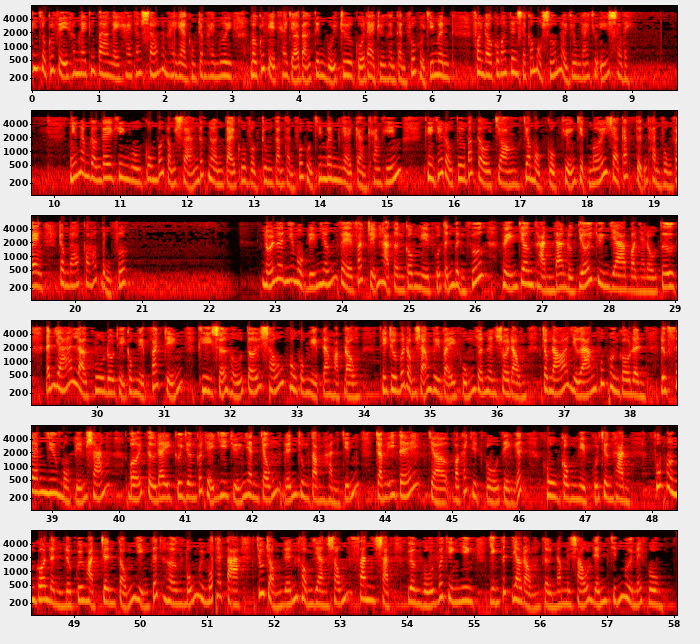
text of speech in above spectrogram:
Kính chào quý vị, hôm nay thứ ba ngày 2 tháng 6 năm 2020, mời quý vị theo dõi bản tin buổi trưa của Đài truyền hình thành phố Hồ Chí Minh. Phần đầu của bản tin sẽ có một số nội dung đáng chú ý sau đây. Những năm gần đây khi nguồn cung bất động sản đất nền tại khu vực trung tâm thành phố Hồ Chí Minh ngày càng khan hiếm thì giới đầu tư bắt đầu chọn cho một cuộc chuyển dịch mới ra các tỉnh thành vùng ven, trong đó có Bình Phước. Nổi lên như một điểm nhấn về phát triển hạ tầng công nghiệp của tỉnh Bình Phước, huyện Chân Thành đang được giới chuyên gia và nhà đầu tư đánh giá là khu đô thị công nghiệp phát triển khi sở hữu tới 6 khu công nghiệp đang hoạt động. Thị trường bất động sản vì vậy cũng trở nên sôi động, trong đó dự án Phúc Hưng Golden được xem như một điểm sáng, bởi từ đây cư dân có thể di chuyển nhanh chóng đến trung tâm hành chính, trạm y tế, chợ và các dịch vụ tiện ích, khu công nghiệp của Chân Thành. Phúc Hưng Golden được quy hoạch trên tổng diện tích hơn 41 hecta, chú trọng đến không gian sống xanh sạch, gần gũi với thiên nhiên, diện tích dao động từ 56 đến 90 mét vuông.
